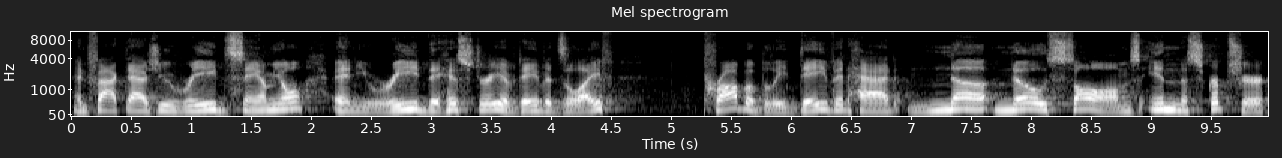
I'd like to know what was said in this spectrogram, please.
In fact, as you read Samuel and you read the history of David's life, probably David had no, no Psalms in the scripture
